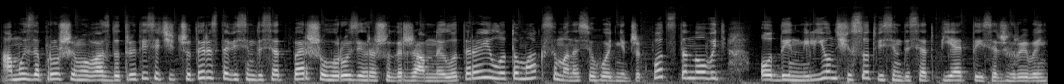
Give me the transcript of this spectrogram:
А ми запрошуємо вас до 3481 розіграшу державної лотереї Лото Максима. На сьогодні джекпот становить 1 мільйон 685 тисяч гривень.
